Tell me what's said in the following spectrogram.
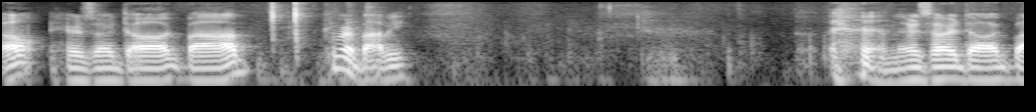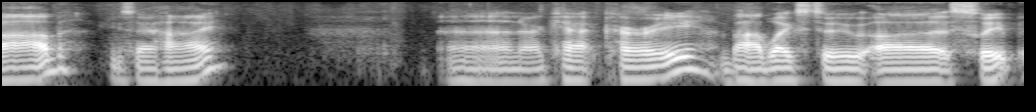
Oh, here's our dog, Bob. Come here, Bobby. And there's our dog, Bob. You say hi. And our cat Curry. Bob likes to uh, sleep.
